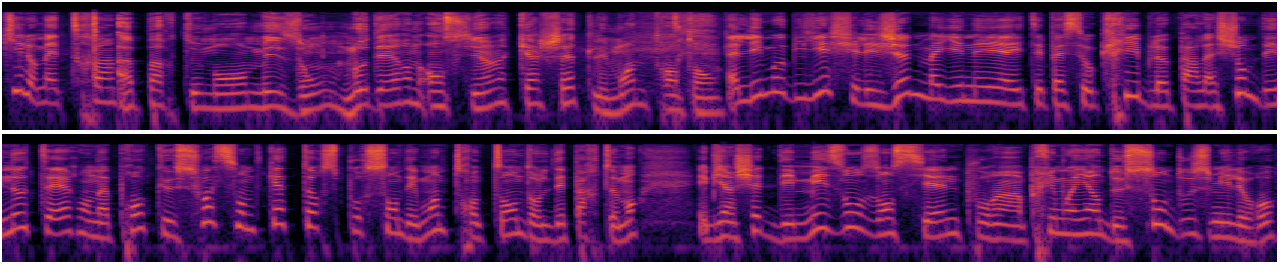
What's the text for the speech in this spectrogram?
km. Appartements, maisons, modernes, anciens, qu'achètent les moins de 30 ans L'immobilier chez les jeunes mayennais a été passé au crible par la Chambre des notaires. On apprend que 74% des moins de 30 ans dans le département eh bien, achètent des maisons anciennes pour un prix moyen de 112 000 euros.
